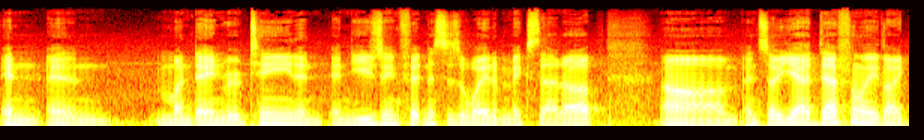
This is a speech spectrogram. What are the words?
and and mundane routine and, and using fitness as a way to mix that up um, and so yeah definitely like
